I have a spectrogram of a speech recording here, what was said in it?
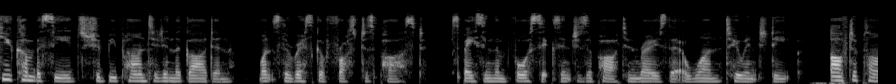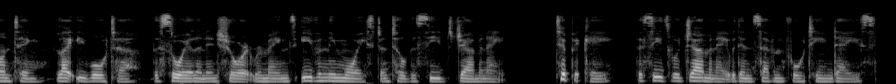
Cucumber seeds should be planted in the garden once the risk of frost has passed, spacing them 4 6 inches apart in rows that are 1 2 inch deep. After planting, lightly water the soil and ensure it remains evenly moist until the seeds germinate. Typically, the seeds will germinate within 7 14 days.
